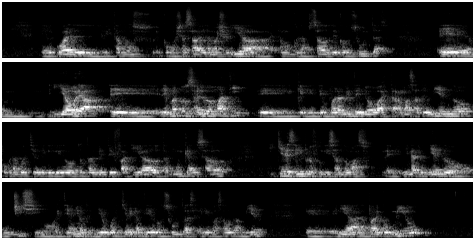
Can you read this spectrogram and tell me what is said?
en el cual estamos, como ya saben la mayoría, estamos colapsados de consultas. Eh, y ahora le mando un saludo a Mati, eh, que temporalmente no va a estar más atendiendo por una cuestión de que quedó totalmente fatigado, está muy cansado y quiere seguir profundizando más. Eh, viene atendiendo muchísimo, este año atendió cualquier cantidad de consultas, el año pasado también, eh, venía a la par conmigo,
